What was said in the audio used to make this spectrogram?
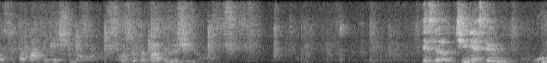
149. 149. Deci să- cine este U? U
